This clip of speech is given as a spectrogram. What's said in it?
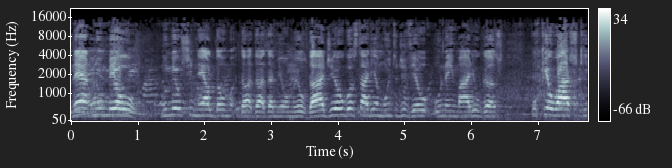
né, no meu, no meu chinelo da, da, da- minha humildade, eu gostaria muito de ver o, o Neymar e o Ganso, porque eu acho que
